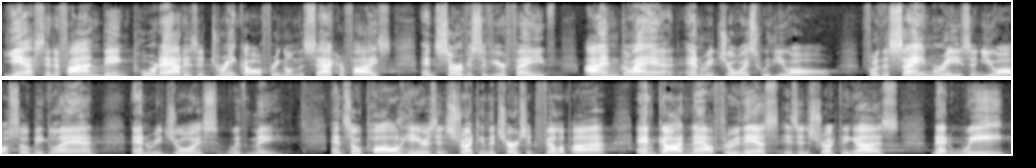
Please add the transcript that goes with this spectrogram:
Yes, and if I'm being poured out as a drink offering on the sacrifice and service of your faith, I am glad and rejoice with you all. For the same reason, you also be glad and rejoice with me. And so, Paul here is instructing the church at Philippi, and God now, through this, is instructing us that we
